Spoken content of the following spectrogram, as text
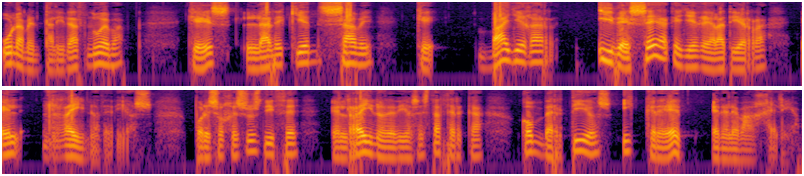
una mentalidad nueva, que es la de quien sabe que va a llegar y desea que llegue a la tierra el reino de Dios. Por eso Jesús dice, el reino de Dios está cerca, convertíos y creed en el Evangelio.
